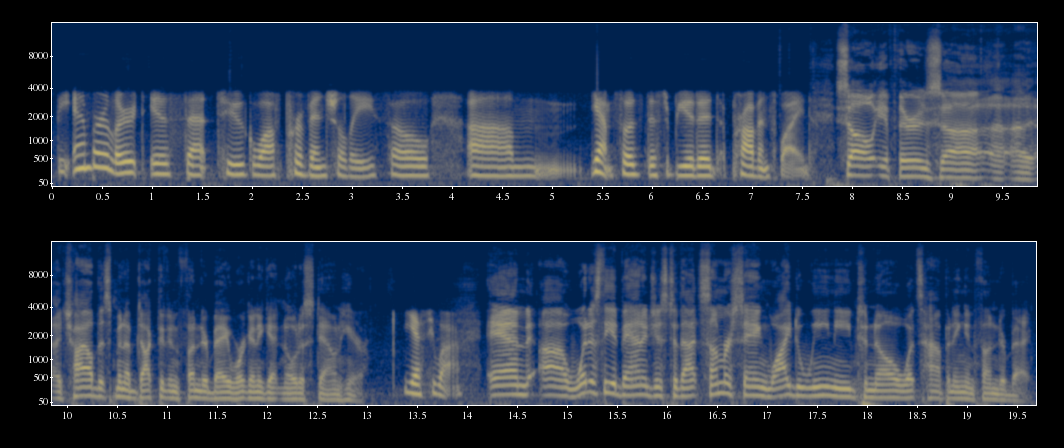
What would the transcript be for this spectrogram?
The Amber Alert is set to go off provincially, so um, yeah, so it's distributed province wide. So, if there's uh, a, a, child that's been abducted in Thunder Bay, we're going to get notice down here. Yes, you are. And uh, what is the advantages to that? Some are saying, why do we need to know what's happening in Thunder Bay?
